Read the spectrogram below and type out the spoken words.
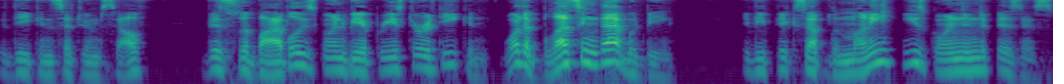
the deacon said to himself. If it's the Bible, he's going to be a priest or a deacon. What a blessing that would be. If he picks up the money, he's going into business.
